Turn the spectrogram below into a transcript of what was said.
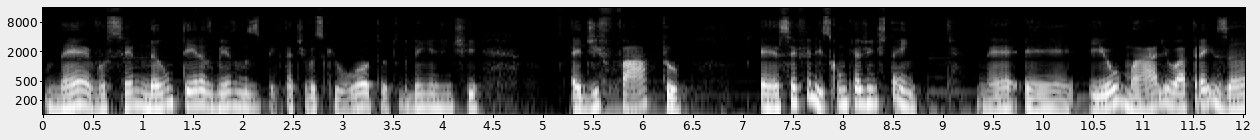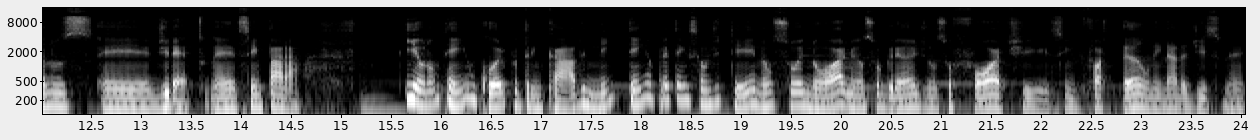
né? Você não ter as mesmas expectativas que o outro, tudo bem a gente é de fato é, ser feliz com o que a gente tem. Né? É, eu malho há três anos é, direto, né? sem parar. E eu não tenho um corpo trincado e nem tenho a pretensão de ter. Não sou enorme, não sou grande, não sou forte, assim, fortão, nem nada disso, né?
